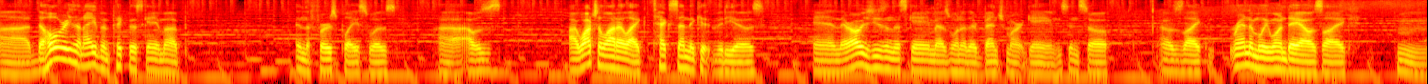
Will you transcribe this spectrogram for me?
uh, the whole reason I even picked this game up in the first place was uh, I was I watch a lot of like Tek Syndicate videos, and they're always using this game as one of their benchmark games. And so I was like, randomly one day I was like, hmm,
